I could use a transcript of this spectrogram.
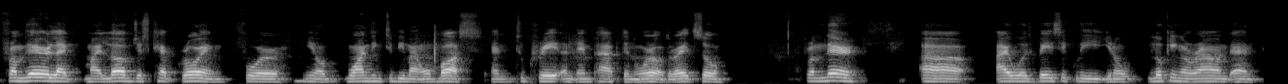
from there, like my love just kept growing for, you know, wanting to be my own boss and to create an impact in the world, right? So from there, uh, I was basically, you know, looking around and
